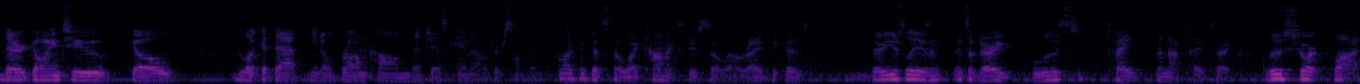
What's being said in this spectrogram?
they're going to go look at that, you know, rom com that just came out or something. Well, I think that's still why comics do so well, right? Because there usually isn't. It's a very loose, tight, or not tight. Sorry, loose, short plot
